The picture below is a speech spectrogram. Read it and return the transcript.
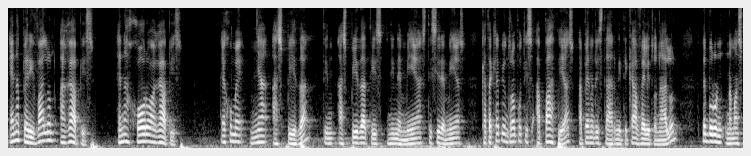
ένα περιβάλλον αγάπης, ένα χώρο αγάπης. Έχουμε μια ασπίδα, την ασπίδα της νηνεμίας, της ηρεμίας, κατά κάποιον τρόπο της απάθειας απέναντι στα αρνητικά βέλη των άλλων, δεν μπορούν να μας,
